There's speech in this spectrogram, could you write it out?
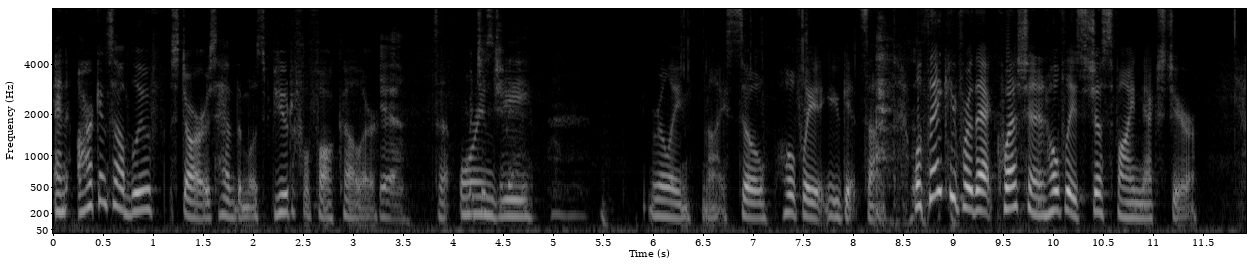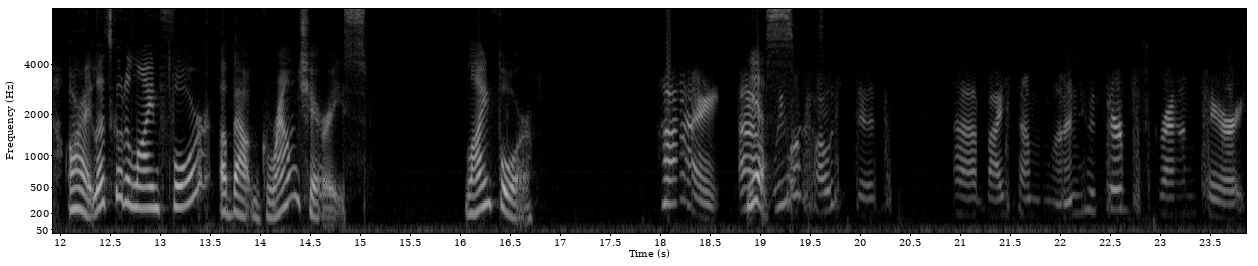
And Arkansas blue stars have the most beautiful fall color. Yeah. It's an Which is orangey, really nice. So hopefully you get some. well, thank you for that question, and hopefully it's just fine next year. All right, let's go to line four about ground cherries. Line four. Hi. Uh, Yes. We were hosted uh, by someone who served us ground cherries,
